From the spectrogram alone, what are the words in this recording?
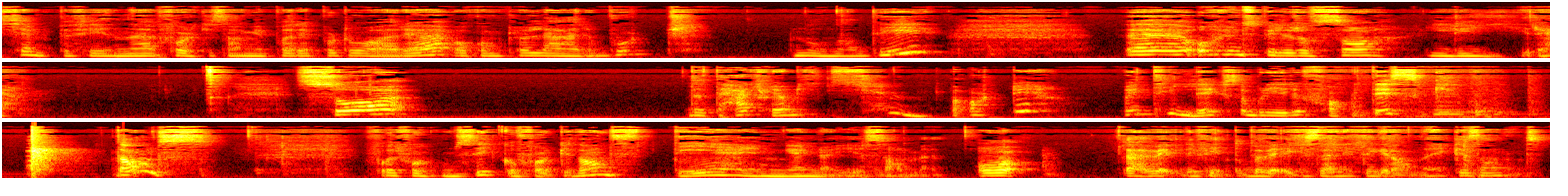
kjempefine folkesanger på repertoaret og kommer til å lære bort noen av de. Eh, og hun spiller også lyre. Så dette her tror jeg blir kjempeartig. Og i tillegg så blir det faktisk dans. For folkemusikk og folkedans, det henger nøye sammen. Og det er veldig fint å bevege seg litt, ikke sant?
